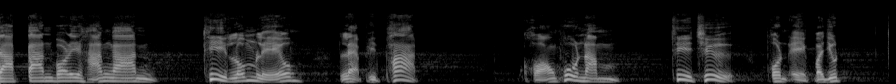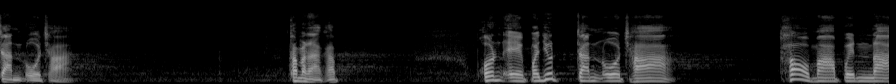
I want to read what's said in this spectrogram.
จากการบริหารงานที่ล้มเหลวและผิดพลาดของผู้นำที่ชื่อพลเอกประยุทธ์จันทร์โอชาท่านประธานครับ พลเอกประยุทธ์จันโอชา เข้ามาเป็นนา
